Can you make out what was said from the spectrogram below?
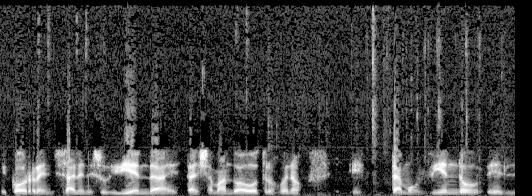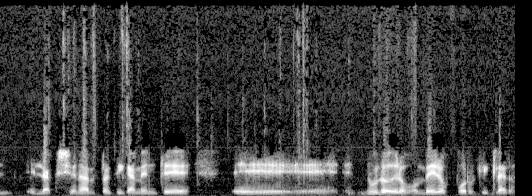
que corren, salen de sus viviendas, están llamando a otros, bueno, estamos viendo el, el accionar prácticamente eh, nulo de los bomberos porque, claro,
